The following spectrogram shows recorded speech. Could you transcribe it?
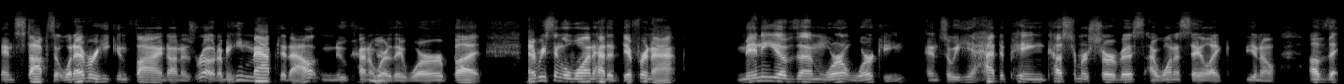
and stops at whatever he can find on his road. I mean, he mapped it out and knew kind of Yeah. where they were, but every single one had a different app. Many of them weren't working. And so he had to ping customer service. I want to say like, you know, of the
